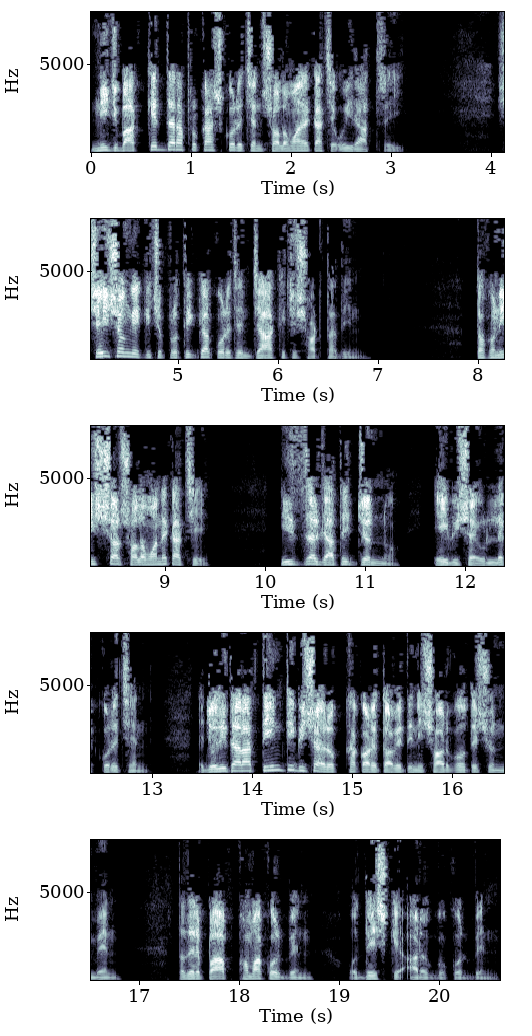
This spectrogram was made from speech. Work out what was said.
নিজ বাক্যের দ্বারা প্রকাশ করেছেন সলমনের কাছে ওই রাত্রেই। সেই সঙ্গে কিছু প্রতিজ্ঞা করেছেন, যা কিছু শর্তাধীন। তখন ঈশ্বর সলমনের কাছে ইসরায়েল জাতির জন্য এই বিষয় উল্লেখ করেছেন যদি তারা তিনটি বিষয় রক্ষা করে, তবে তিনি স্বর্গ হতে শুনবেন। তাদের পাপ ক্ষমা করবেন ও দেশকে আরোগ্য করবেন।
